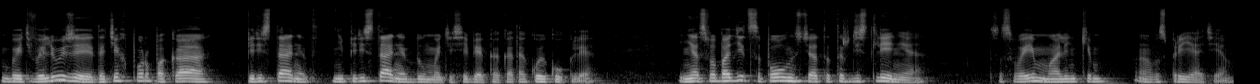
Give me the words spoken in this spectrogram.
быть в иллюзии до тех пор, пока перестанет, не перестанет думать о себе, как о такой кукле, и не освободится полностью от отождествления со своим маленьким э, восприятием.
